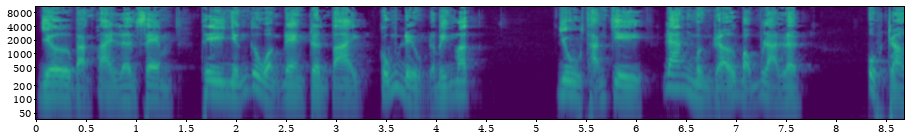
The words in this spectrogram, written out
giơ bàn tay lên xem thì những cái quần đen trên tay cũng đều đã biến mất. Du Thản Chi đang mừng rỡ bỗng la lên. Ôi trời,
